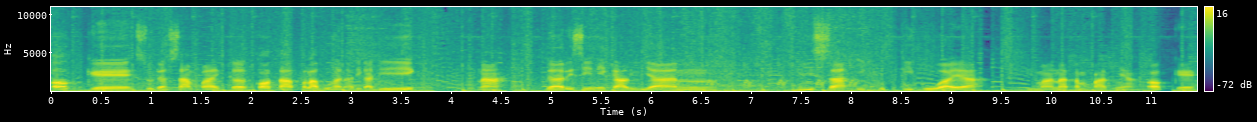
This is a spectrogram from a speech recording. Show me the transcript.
Oke, sudah sampai ke kota pelabuhan adik-adik. Nah, dari sini kalian bisa ikuti gua ya, di mana tempatnya. Oke.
